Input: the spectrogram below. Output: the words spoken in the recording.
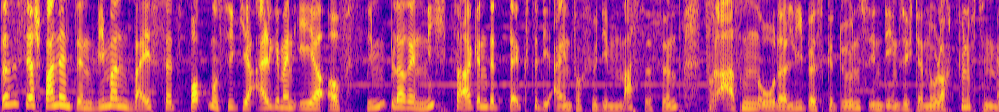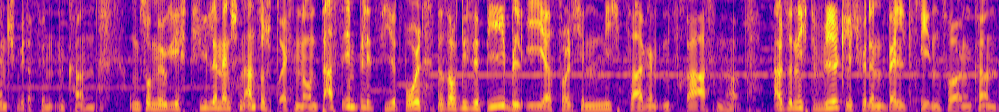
Das ist sehr spannend, denn wie man weiß, setzt Popmusik ja allgemein eher auf simplere, nichtssagende Texte, die einfach für die Masse sind, Phrasen oder Liebesgedöns, in dem sich der 0815-Mensch wiederfinden kann, um so möglichst viele Menschen anzusprechen. Und das impliziert wohl, dass auch diese Bibel eher solche nichtssagenden Phrasen hat. Also nicht wirklich wirklich für den Weltfrieden sorgen kann.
